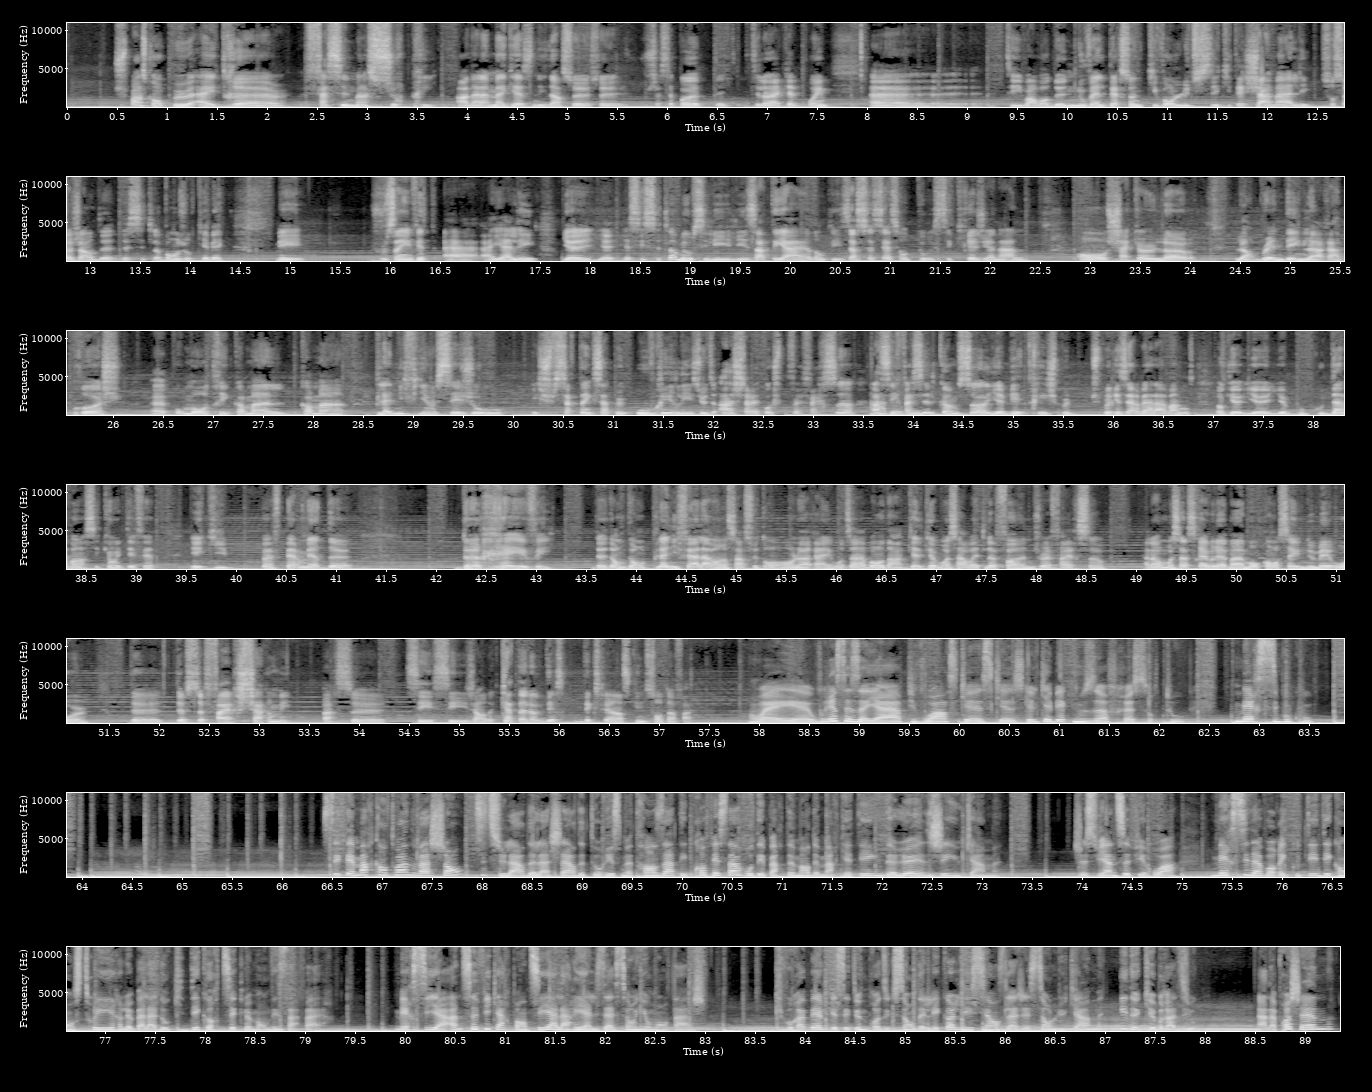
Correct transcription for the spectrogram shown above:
je pense qu'on peut être euh, facilement surpris en allant magasiner dans ce, ce je sais pas là, à quel point euh, il va y avoir de nouvelles personnes qui vont l'utiliser, qui n'étaient jamais allées sur ce genre de, de site-là, Bonjour Québec. Mais je vous invite à, y aller. Il y a, il y a, ces sites-là, mais aussi les, les ATR, donc les associations touristiques régionales, ont chacun leur, leur branding, leur approche euh, pour montrer comment, comment planifier un séjour. Et je suis certain que ça peut ouvrir les yeux, dire ah je savais pas que je pouvais faire ça, ah, ah c'est ben facile comme ça, il y a billetterie, je peux je peux réserver à l'avance. Donc il y, a, il y a beaucoup d'avancées qui ont été faites et qui peuvent permettre de de rêver de, donc, on planifie à l'avance, ensuite on, le rêve, on dit ah, bon, dans quelques mois, ça va être le fun, je vais faire ça. Alors moi, ça serait vraiment mon conseil numéro un, de, de se faire charmer par ce, ces, ces genres de catalogues d'expériences qui nous sont offerts. Oui, euh, ouvrir ses œillères puis voir ce que, ce, que, ce que le Québec nous offre surtout. Merci beaucoup. C'était Marc-Antoine Vachon, titulaire de la chaire de tourisme Transat et professeur au département de marketing de l'ESG UCAM. Je suis Anne-Sophie Roy. Merci d'avoir écouté Déconstruire, le balado qui décortique le monde des affaires. Merci à Anne-Sophie Carpentier à la réalisation et au montage. Je vous rappelle que c'est une production de l'École des sciences de la gestion de l'UCAM et de Cube Radio. À la prochaine!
